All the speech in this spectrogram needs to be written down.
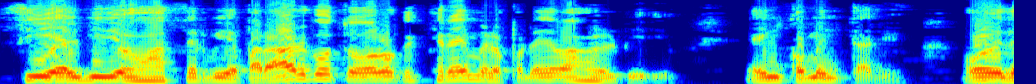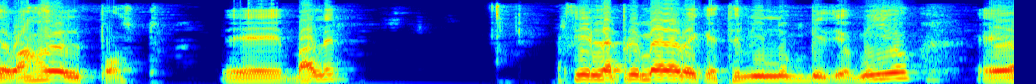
si el vídeo os ha servido para algo, todo lo que queráis me lo ponéis debajo del vídeo, en comentarios, o debajo del post, eh, ¿vale? Si es la primera vez que estéis viendo un vídeo mío, eh,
